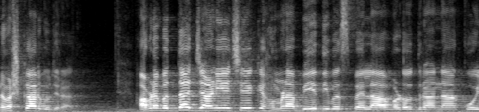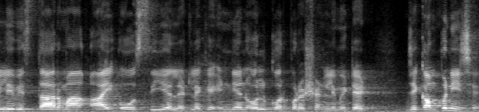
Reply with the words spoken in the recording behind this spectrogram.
નમસ્કાર ગુજરાત. આપણે બધા જ જાણીએ છીએ કે હમણાં બે દિવસ પહેલા વડોદરાના કોયલી વિસ્તારમાં આઈઓસીએલ એટલે કે ઇન્ડિયન ઓઇલ કોર્પોરેશન લિમિટેડ જે કંપની છે,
